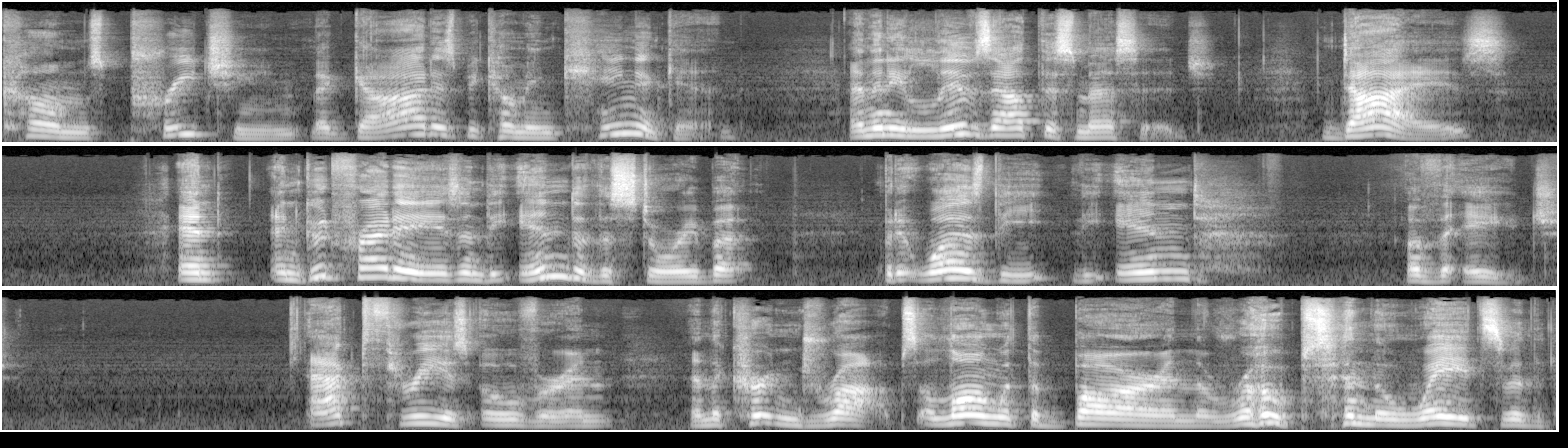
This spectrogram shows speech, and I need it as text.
comes preaching that God is becoming king again. And then he lives out this message, dies, and and Good Friday isn't the end of the story, but but it was the the end of the age. Act 3 is over and and the curtain drops along with the bar and the ropes and the weights with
